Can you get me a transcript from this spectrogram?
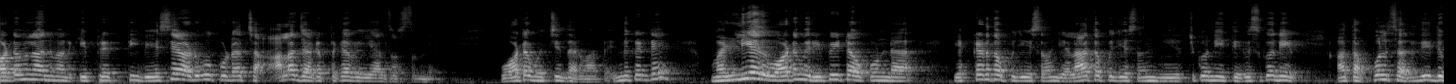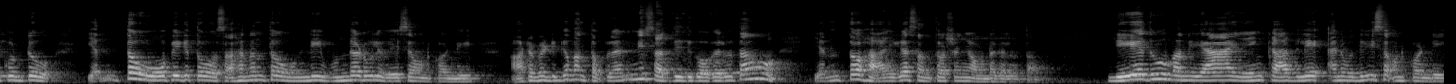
ఓటమిలోని మనకి ప్రతి వేసే అడుగు కూడా చాలా జాగ్రత్తగా వేయాల్సి వస్తుంది. ఓటమి వచ్చిన తర్వాత. ఎందుకంటే మళ్ళీ అది ఓటమి రిపీట్ అవ్వకుండా ఎక్కడ తప్పు చేసాం ఎలా తప్పు చేసాం నేర్చుకొని తెలుసుకొని ఆ తప్పులు సరిదిద్దుకుంటూ ఎంతో ఓపికతో సహనంతో ఉండి ముందడుగులు వేసామనుకోండి ఆటోమేటిక్గా మన తప్పులన్నీ సరిదిద్దుకోగలుగుతాము ఎంతో హాయిగా సంతోషంగా ఉండగలుగుతాము. లేదు మనయా ఏం కాదులే అని వదిలేసాం అనుకోండి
